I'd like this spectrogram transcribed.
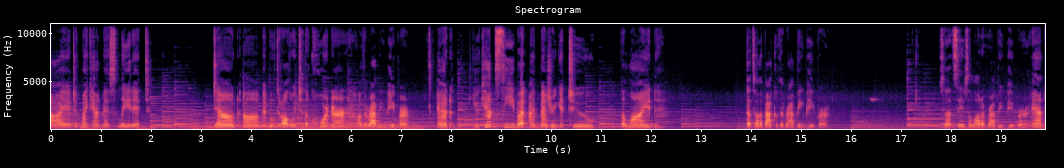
I took my canvas, laid it down, um, and moved it all the way to the corner of the wrapping paper. And you can't see, but I'm measuring it to the line that's on the back of the wrapping paper. So that saves a lot of wrapping paper. And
